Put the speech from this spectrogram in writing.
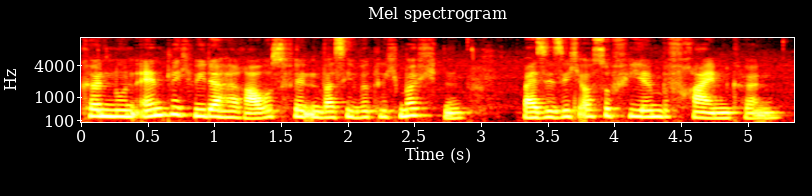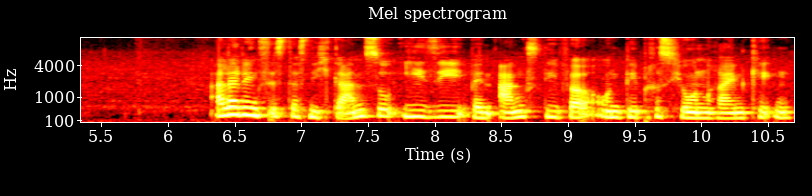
können nun endlich wieder herausfinden, was sie wirklich möchten, weil sie sich aus so vielen befreien können. Allerdings ist das nicht ganz so easy, wenn Angstliefern und Depressionen reinkicken.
